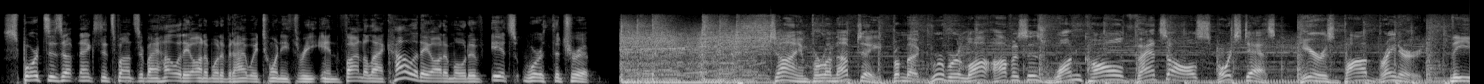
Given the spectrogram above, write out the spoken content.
Sports is up next. It's sponsored by Holiday Automotive at Highway 23 in Fond du Lac. Holiday Automotive, it's worth the trip time for an update from the Gruber Law Office's One Call That's All Sports Desk. Here's Bob Brainerd. The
